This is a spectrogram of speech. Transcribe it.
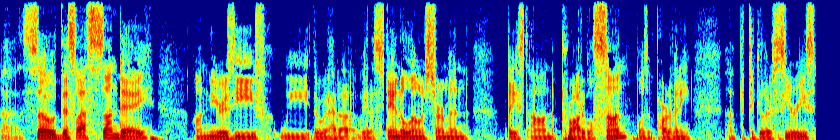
Uh, so this last Sunday, on New Year's Eve, we there we had a we had a standalone sermon based on the prodigal son. wasn't part of any uh, particular series.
